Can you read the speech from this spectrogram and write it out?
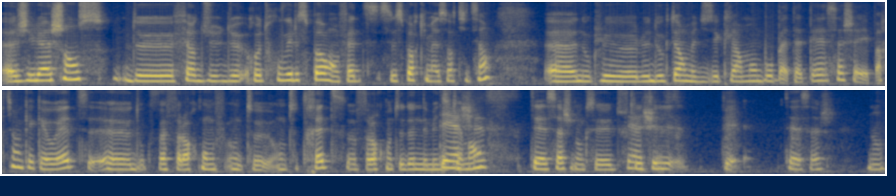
Euh, J'ai eu la chance de, faire du, de retrouver le sport, en fait. C'est le sport qui m'a sorti de ça. Euh, donc le, le docteur me disait clairement bon bah ta TSH elle est partie en cacahuète euh, donc va falloir qu'on on te, on te traite va falloir qu'on te donne des médicaments THS. TSH, donc c'est tout THS. les T- TSH, non.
